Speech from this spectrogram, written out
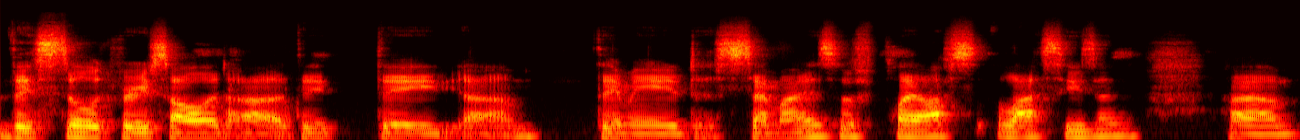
they still look very solid. Uh, they they um, they made semis of playoffs last season, um,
